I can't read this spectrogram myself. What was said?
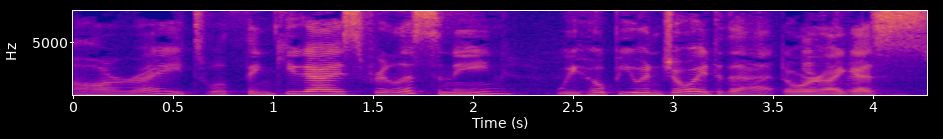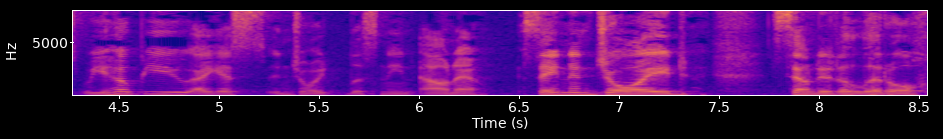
All right. Well, thank you guys for listening. We hope you enjoyed that, or I guess we hope you, I guess, enjoyed listening. I don't know. Saying enjoyed sounded a little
